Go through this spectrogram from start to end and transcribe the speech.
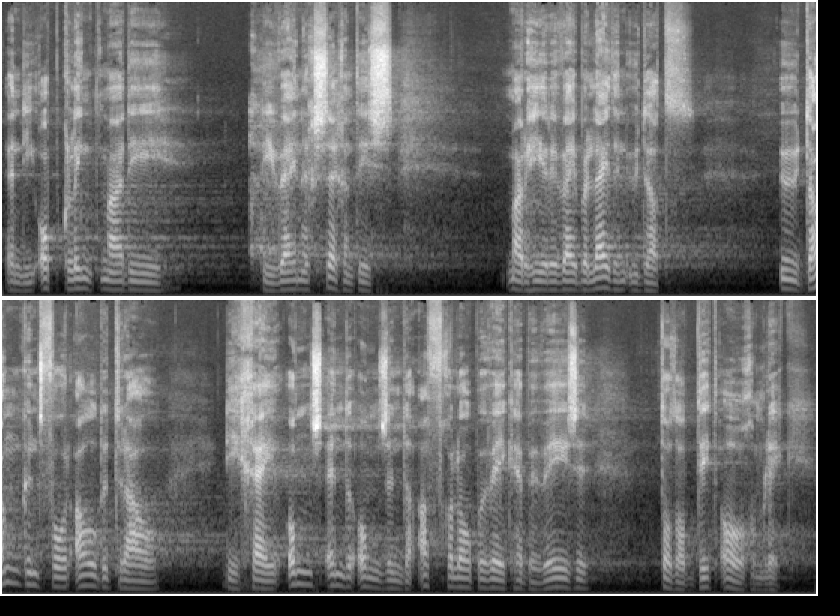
en die opklinkt, maar die, die weinig zeggend is. Maar heren, wij beleiden u dat. U dankend voor al de trouw die gij ons en de onzen de afgelopen week hebben bewezen tot op dit ogenblik.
